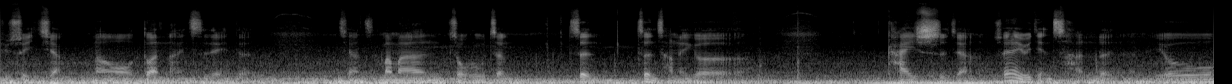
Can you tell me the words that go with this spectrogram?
去睡觉，然后断奶之类的，这样子慢慢走入正正正常的一个开始。这样虽然有一点残忍，有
